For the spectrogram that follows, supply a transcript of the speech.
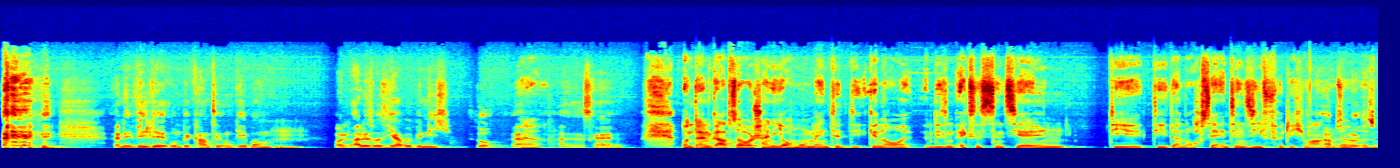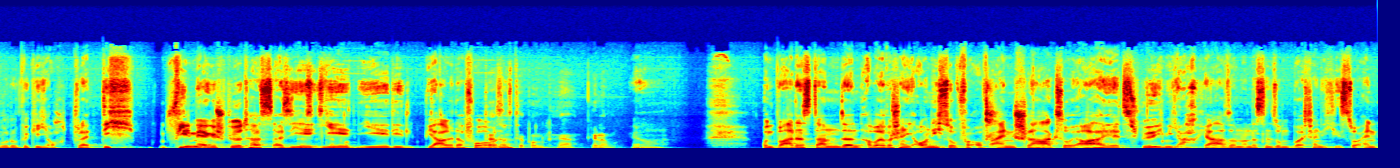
eine, eine, wilde, unbekannte Umgebung. Mhm. Und alles, was ich habe, bin ich so. Ja. ja. Also das ist geil. Und dann gab es da wahrscheinlich auch Momente, die genau in diesem existenziellen, die, die dann auch sehr intensiv für dich waren, Absolut. oder? Also wo du wirklich auch vielleicht dich viel mehr gespürt hast als je, je, je die Jahre davor, das oder? ist der Punkt, ja, genau. Ja. Und war das dann, dann aber wahrscheinlich auch nicht so auf einen Schlag, so, ja, jetzt spüre ich mich, ach ja, sondern das sind so, wahrscheinlich ist so ein,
